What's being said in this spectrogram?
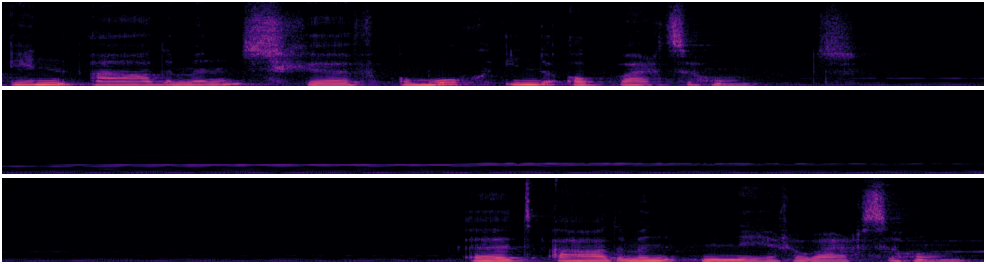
Inademen, schuif omhoog in de opwaartse hond. Uitademen, neerwaartse hond.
